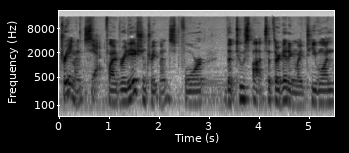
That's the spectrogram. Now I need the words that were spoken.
treatments, yeah. five radiation treatments for the two spots that they're hitting, my T1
